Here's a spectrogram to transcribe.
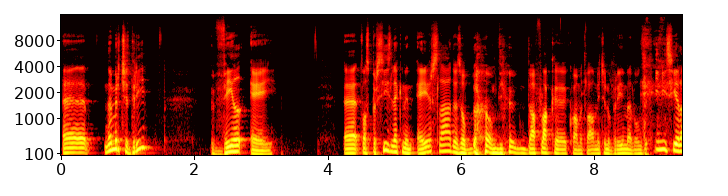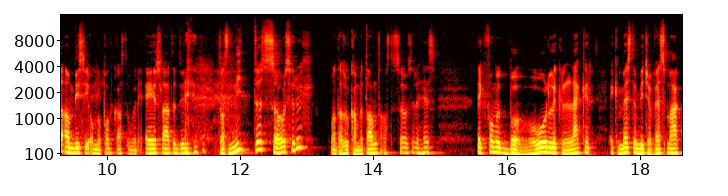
Eh, nummertje 3, veel ei. Eh, het was precies lekker een eiersla, dus op, op die, dat vlak eh, kwam het wel een beetje overeen met onze initiële ambitie om de podcast over eiersla te doen. Het was niet te sauserig, want dat is ook ambetant als het sauserig is. Ik vond het behoorlijk lekker. Ik miste een beetje vissmaak.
